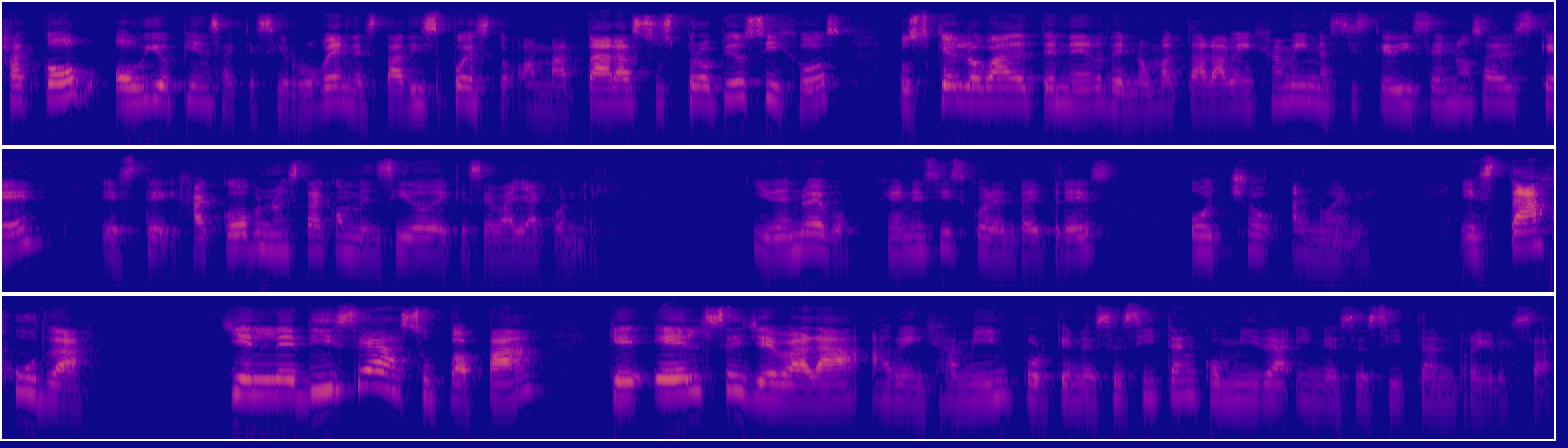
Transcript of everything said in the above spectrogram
Jacob obvio piensa que si Rubén está dispuesto a matar a sus propios hijos, pues ¿qué lo va a detener de no matar a Benjamín? Así es que dice, no sabes qué, este, Jacob no está convencido de que se vaya con él. Y de nuevo, Génesis 43, 8 a 9. Está Judá, quien le dice a su papá que él se llevará a Benjamín porque necesitan comida y necesitan regresar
